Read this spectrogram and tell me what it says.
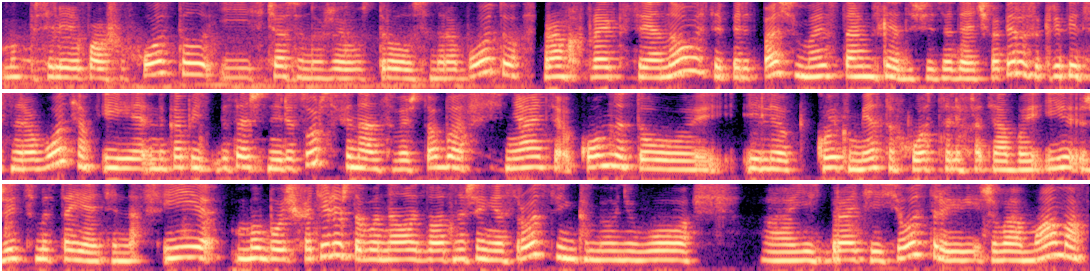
Мы поселили Пашу в хостел, и сейчас он уже устроился на работу. В рамках проекта «Сырья новости» перед Пашей мы ставим следующие задачи. Во-первых, закрепиться на работе и накопить достаточные ресурсы финансовые, чтобы снять комнату или койко-место в хостеле хотя бы и жить самостоятельно. И мы бы очень хотели, чтобы он наладил отношения с родственниками. У него есть братья и сестры, и живая мама.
